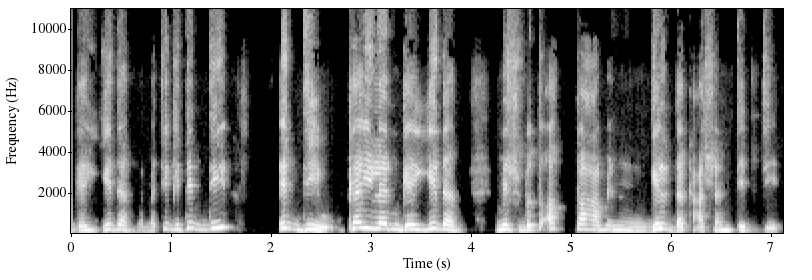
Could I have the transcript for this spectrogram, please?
جيدا. لما تيجي تدي ادي. كيلا جيدا. مش بتقطع من جلدك عشان تدي.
